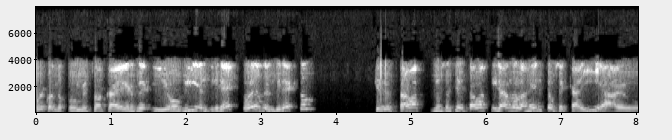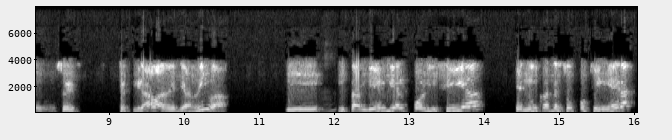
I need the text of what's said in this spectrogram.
fue cuando comenzó a caerse y yo vi en directo eso en directo que estaba no sé si estaba tirando la gente o se caía o se, se tiraba desde arriba y, y también vi al policía que nunca se supo quién era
